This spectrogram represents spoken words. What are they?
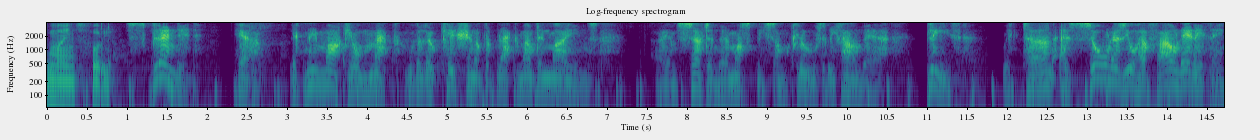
mines for you. Splendid! Here, let me mark your map with the location of the Black Mountain Mines. I am certain there must be some clues to be found there. Please, return as soon as you have found anything.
